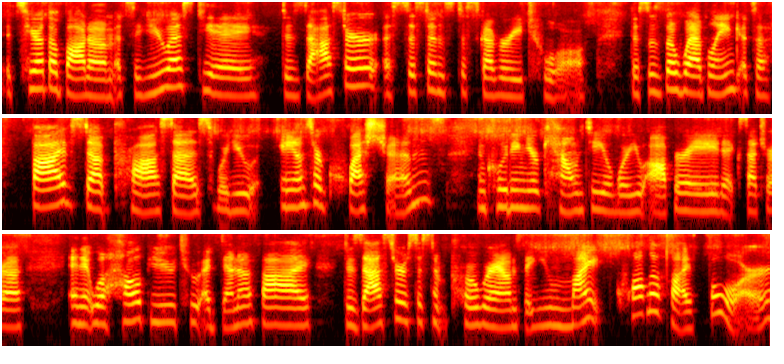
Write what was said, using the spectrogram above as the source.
It's here at the bottom. It's the USDA Disaster Assistance Discovery Tool. This is the web link. It's a five-step process where you answer questions, including your county or where you operate, etc. And it will help you to identify disaster assistance programs that you might qualify for.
